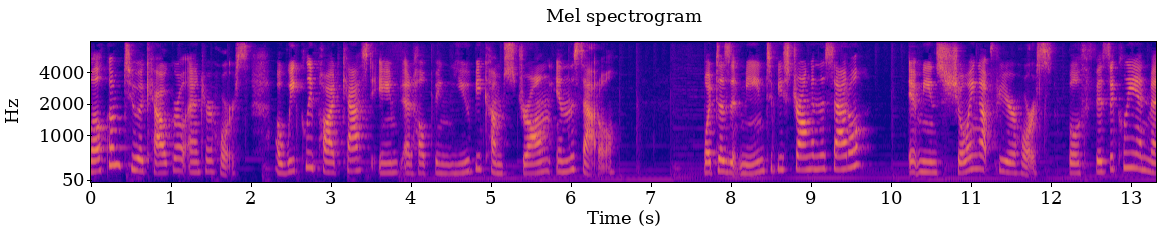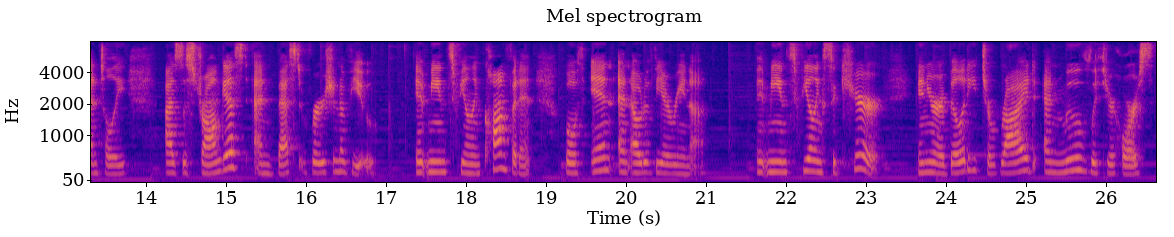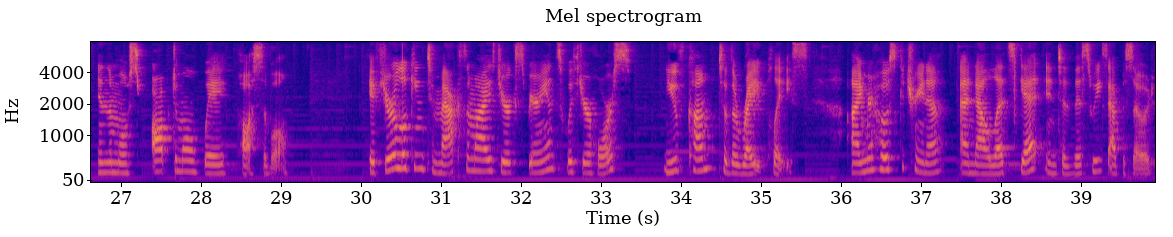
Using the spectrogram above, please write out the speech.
Welcome to A Cowgirl and Her Horse, a weekly podcast aimed at helping you become strong in the saddle. What does it mean to be strong in the saddle? It means showing up for your horse, both physically and mentally, as the strongest and best version of you. It means feeling confident both in and out of the arena. It means feeling secure in your ability to ride and move with your horse in the most optimal way possible. If you're looking to maximize your experience with your horse, you've come to the right place. I'm your host, Katrina, and now let's get into this week's episode.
